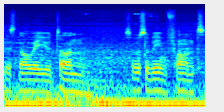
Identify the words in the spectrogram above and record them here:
This is not where you turn. It's supposed to be in front.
